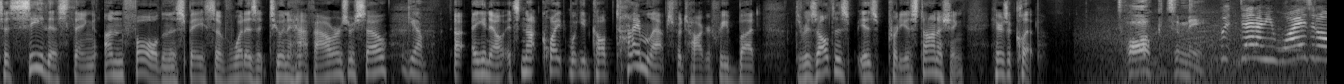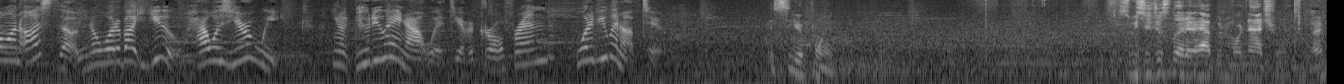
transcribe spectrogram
to see this thing unfold in the space of what is it, two and a half hours or so? Yeah. Uh, you know, it's not quite what you'd call time lapse photography, but the result is is pretty astonishing. Here's a clip. Talk to me. But Dad, I mean, why is it all on us though? You know, what about you? How was your week? You know, who do you hang out with? Do you have a girlfriend? What have you been up to? I see your point. So we should just let it happen more naturally, right?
